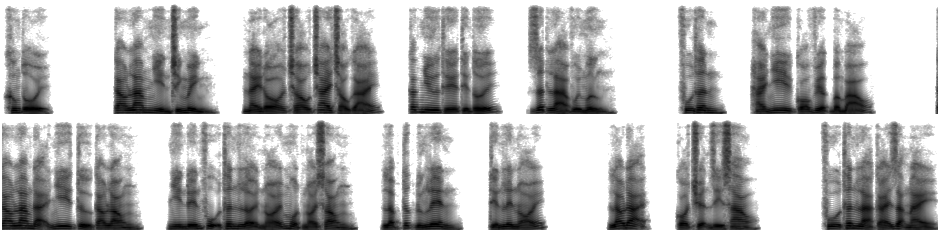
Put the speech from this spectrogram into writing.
Không tồi. Cao Lam nhìn chính mình, này đó cháu trai cháu gái, các như thế tiến tới, rất là vui mừng. Phụ thân, Hải Nhi có việc bẩm báo. Cao Lam đại nhi tử Cao Long, nhìn đến phụ thân lời nói một nói xong, lập tức đứng lên, tiến lên nói. Lão đại, có chuyện gì sao? Phụ thân là cái dạng này,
